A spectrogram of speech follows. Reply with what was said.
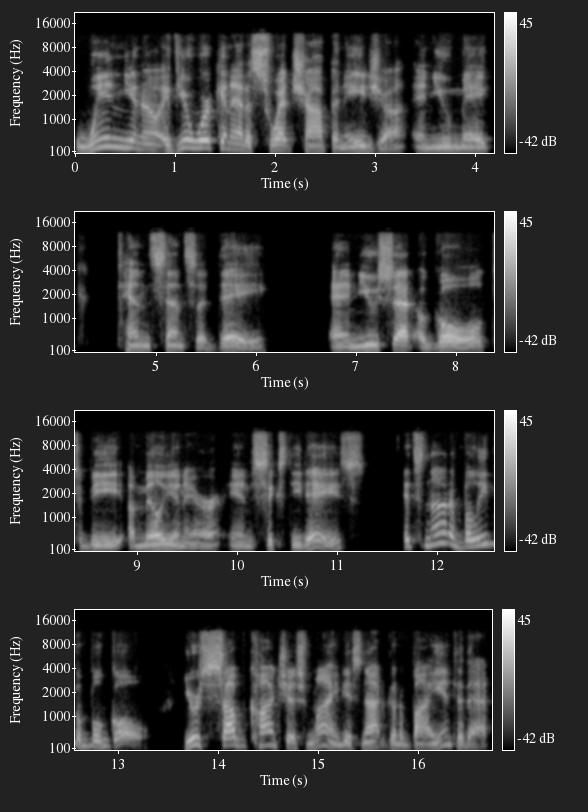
when, you know, if you're working at a sweatshop in Asia and you make 10 cents a day, and you set a goal to be a millionaire in 60 days, it's not a believable goal. Your subconscious mind is not going to buy into that.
